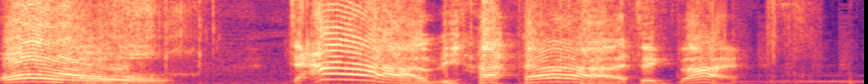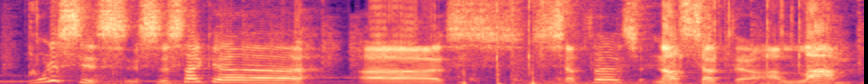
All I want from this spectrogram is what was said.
Oh! Damn! Yeah, take that. What is this? Is this like a... Uh, scepter? Not scepter, a lamp.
